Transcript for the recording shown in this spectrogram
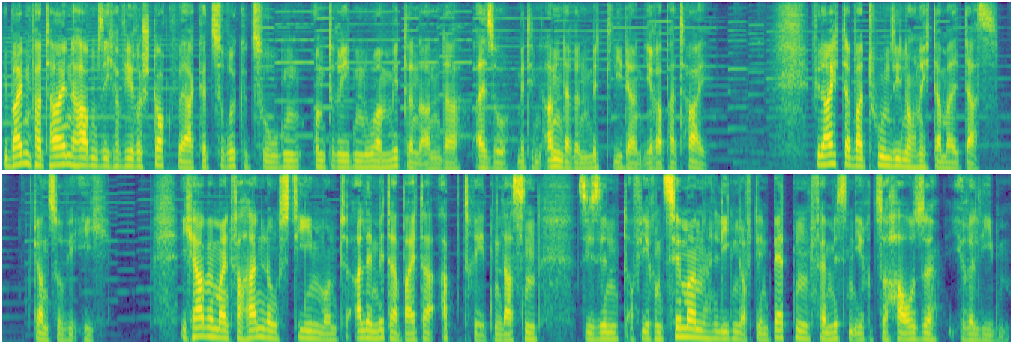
Die beiden Parteien haben sich auf ihre Stockwerke zurückgezogen und reden nur miteinander, also mit den anderen Mitgliedern ihrer Partei. Vielleicht aber tun sie noch nicht einmal das, ganz so wie ich. Ich habe mein Verhandlungsteam und alle Mitarbeiter abtreten lassen. Sie sind auf ihren Zimmern, liegen auf den Betten, vermissen ihre Zuhause, ihre Lieben.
